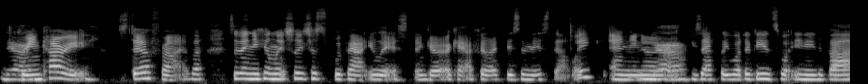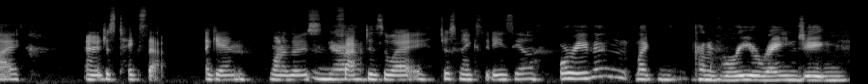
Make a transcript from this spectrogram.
yeah. green curry, stir fry. But so then you can literally just whip out your list and go, okay, I feel like this and this that week, and you know Yeah. exactly what it is, what you need to buy, and it just takes that again one of those Yeah. factors away. Just makes it easier. or even like kind of rearranging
